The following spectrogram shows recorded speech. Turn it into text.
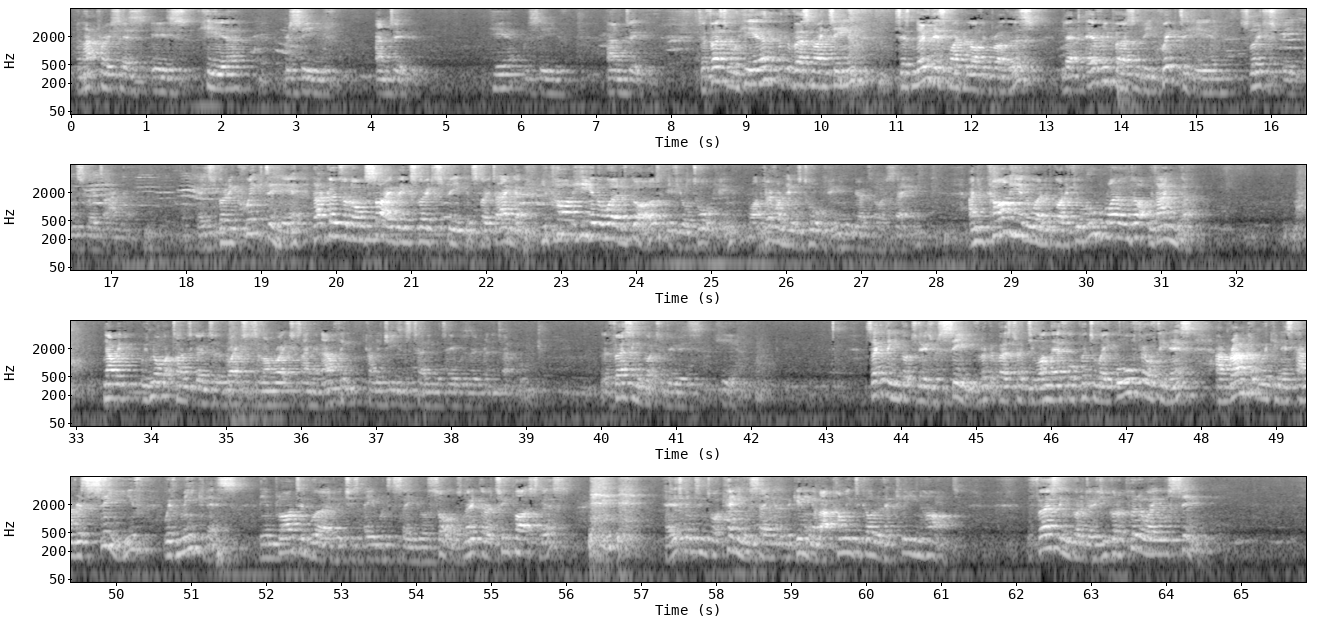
And that process is hear, receive, and do. Hear, receive, and do. So, first of all, here, look at verse 19. It says, Know this, my beloved brothers, let every person be quick to hear, slow to speak, and slow to anger. Okay, so you've got to be quick to hear. That goes alongside being slow to speak and slow to anger. You can't hear the word of God if you're talking. Right? If everyone here was talking, you wouldn't be able to know what I was saying. And you can't hear the word of God if you're all riled up with anger. Now, we've, we've not got time to go into righteous and unrighteous anger now. I Think kind of Jesus turning the tables over in the temple. But the first thing you've got to do is hear. Second thing you've got to do is receive. Look at verse 21. Therefore, put away all filthiness and rampant wickedness and receive with meekness the implanted word which is able to save your souls. Note there are two parts to this. Okay, this links into what Kenny was saying at the beginning about coming to God with a clean heart. The first thing you've got to do is you've got to put away all sin.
